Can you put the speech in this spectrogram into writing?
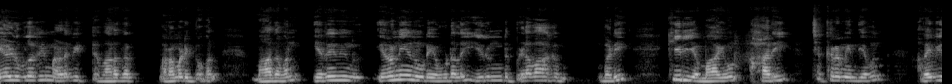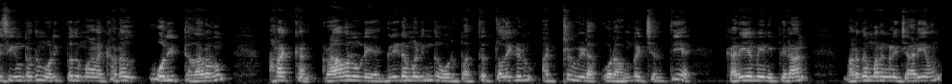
ஏழு உலகையும் அளவிட்ட வரதன் வரமடிப்பவன் மாதவன் இரணியன் இரணியனுடைய உடலை இருண்டு பிளவாகும்படி கீரிய மாயோன் ஹரி சக்கரமேந்தியவன் அலை வீசுகின்றதும் ஒழிப்பதுமான கடல் ஓலிட்டலரவும் அரக்கன் ராவனுடைய கிரீடமணிந்த ஒரு பத்து தலைகளும் அற்றுவிட ஒரு அம்பை செலுத்திய கரியமேனி பிரான் மருத மரங்களை சாடியவன்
